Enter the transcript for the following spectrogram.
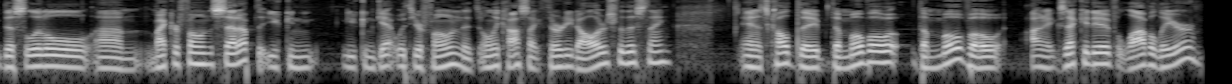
this little um, microphone setup that you can you can get with your phone. That only costs like thirty dollars for this thing, and it's called the the Movo the Movo Executive Lavalier,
